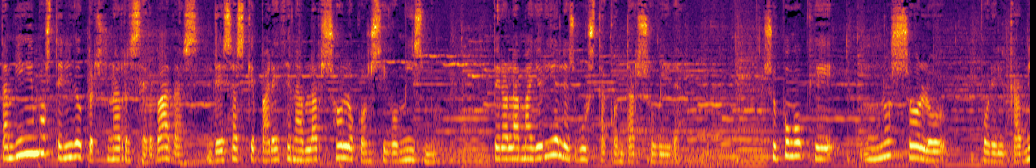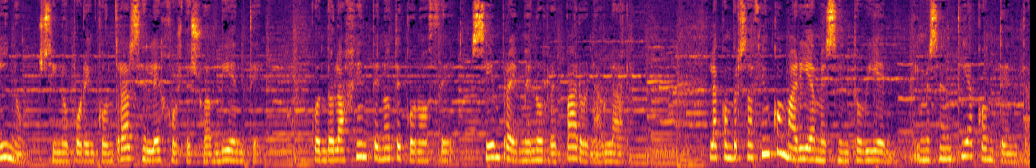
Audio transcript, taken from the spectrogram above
También hemos tenido personas reservadas, de esas que parecen hablar solo consigo mismo, pero a la mayoría les gusta contar su vida. Supongo que no solo por el camino, sino por encontrarse lejos de su ambiente. Cuando la gente no te conoce, siempre hay menos reparo en hablar. La conversación con María me sentó bien y me sentía contenta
